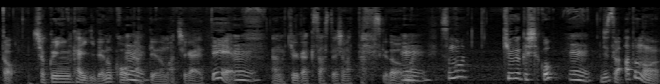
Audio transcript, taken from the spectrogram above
と職員会議での効果っていうのを間違えて、うん。あの休学させてしまったんですけど、うん。まあ、その休学した子う？ん。実は後の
